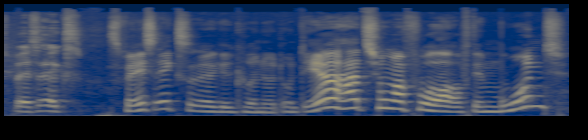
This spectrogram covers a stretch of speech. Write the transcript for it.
SpaceX. SpaceX äh, gegründet. Und er hat schon mal vor, auf dem Mond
